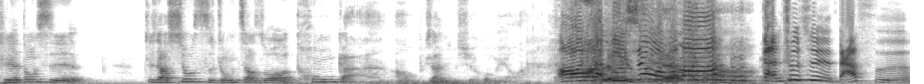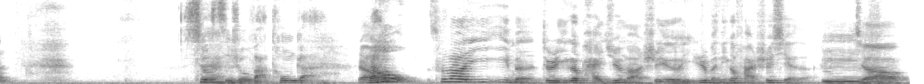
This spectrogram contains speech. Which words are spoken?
这些东西，这叫修辞中叫做通感啊！我不知道你们学过没有啊？啊，你鄙视我们吗？赶出去，打死！修辞手法通感，然后然后说到一一本就是一个牌剧嘛，是一个日本的一个法师写的，嗯，叫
